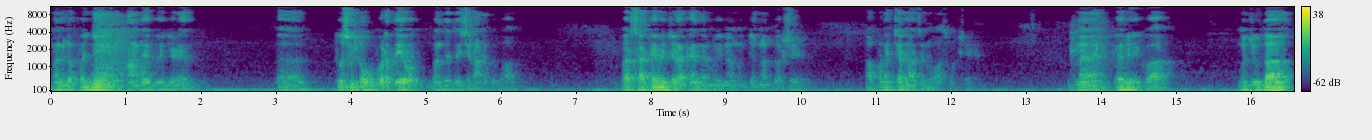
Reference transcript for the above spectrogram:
ਮਨ ਲਫਜ਼ ਨਹੀਂ ਆਉਂਦੇ ਵੀ ਜਿਹੜੇ ਤੁਸੀਂ ਲੋਕ ਵਰਦੇ ਹੋ ਬੰਦੇ ਦੇ ਚਲਾਣ ਤੋਂ ਬਾਅਦ। ਪਰ ਸਾਡੇ ਵਿੱਚ ਜਿਹੜਾ ਕਹਿੰਦੇ ਨੇ ਵੀ ਇਹਨਾਂ ਨੂੰ ਜੰਨਤ ਬਖਸ਼ੇ ਆਪਣੇ ਚਰਨਾਂ 'ਚ ਨਿਵਾਸ ਬਖਸ਼ੇ ਮੈਂ ਫਿਰ ਇੱਕ ਵਾਰ ਮੌਜੂਦਾ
